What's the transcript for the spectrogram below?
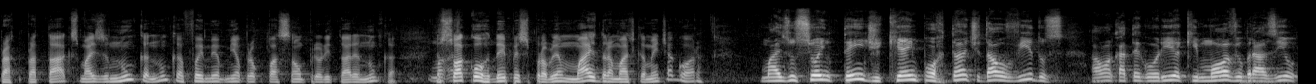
para táxis, mas nunca, nunca foi minha preocupação prioritária, nunca. Eu só acordei para esse problema mais dramaticamente agora. Mas o senhor entende que é importante dar ouvidos a uma categoria que move o Brasil,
